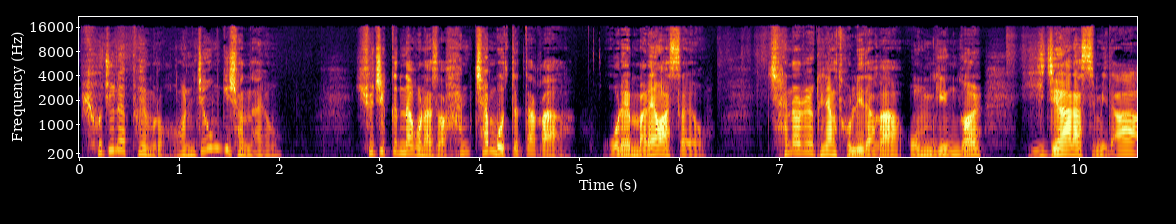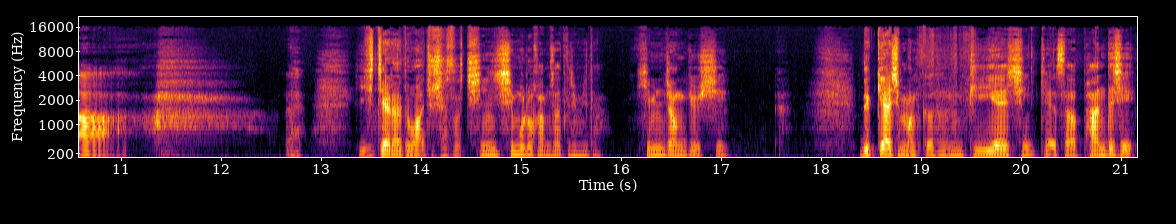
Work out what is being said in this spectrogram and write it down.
표준 FM으로 언제 옮기셨나요? 휴직 끝나고 나서 한참 못 듣다가 오랜만에 왔어요. 채널을 그냥 돌리다가 옮긴 걸 이제 알았습니다. 네, 이제라도 와주셔서 진심으로 감사드립니다. 김정규 씨. 늦게 하신 만큼 비의 신께서 반드시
